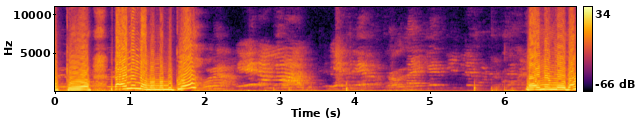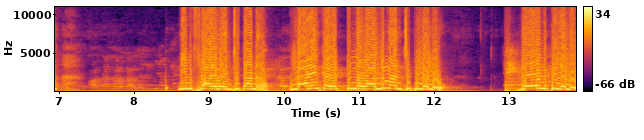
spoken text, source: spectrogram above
okay. Line ఉందామమ్మ మీకు? లైన్ లేదా? నేను ఫైవ్ పెంచుతాను లైన్ కరెక్ట్ ఉన్న వాళ్ళు మంచి పిల్లలు. దేవుని పిల్లలు.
